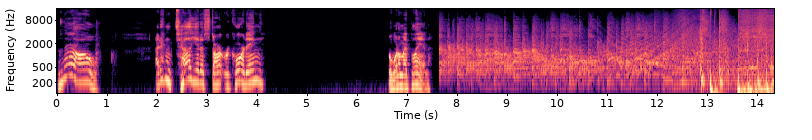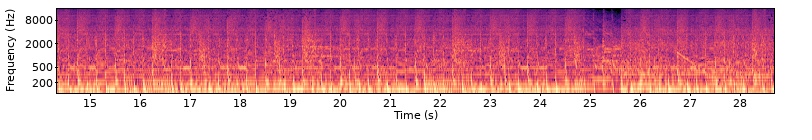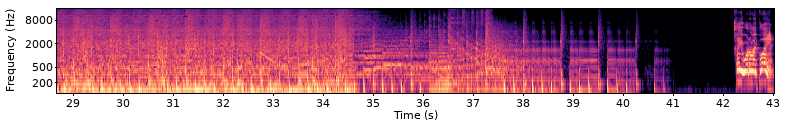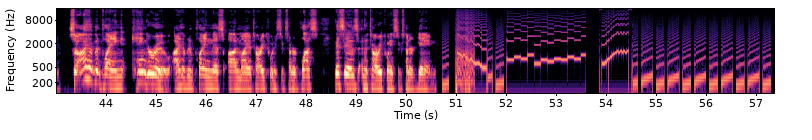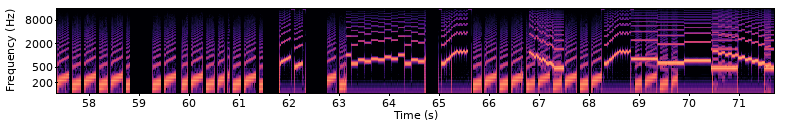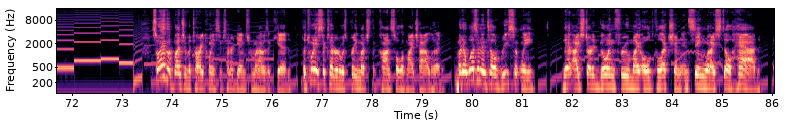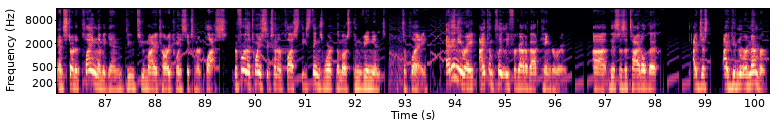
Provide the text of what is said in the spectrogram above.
No! I didn't tell you to start recording. But what am I playing? What am I playing? So I have been playing Kangaroo. I have been playing this on my Atari 2600 Plus. This is an Atari 2600 game. So I have a bunch of Atari 2600 games from when I was a kid. The 2600 was pretty much the console of my childhood. But it wasn't until recently that I started going through my old collection and seeing what I still had and started playing them again due to my Atari 2600 Plus. Before the 2600 Plus, these things weren't the most convenient to play. At any rate, I completely forgot about Kangaroo. Uh, this is a title that I just I didn't remember.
